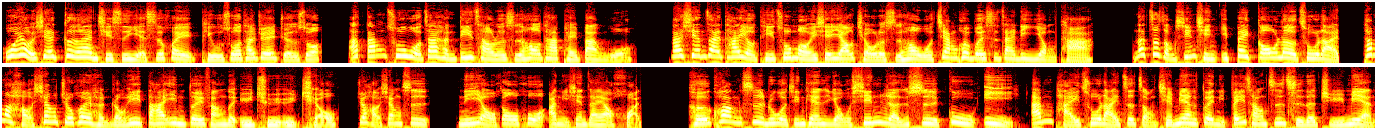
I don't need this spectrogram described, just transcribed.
我有些个案其实也是会，比如说他就会觉得说。啊，当初我在很低潮的时候，他陪伴我。那现在他有提出某一些要求的时候，我这样会不会是在利用他？那这种心情一被勾勒出来，他们好像就会很容易答应对方的予取予求，就好像是你有收获啊，你现在要还。何况是如果今天有心人是故意安排出来这种前面对你非常支持的局面，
